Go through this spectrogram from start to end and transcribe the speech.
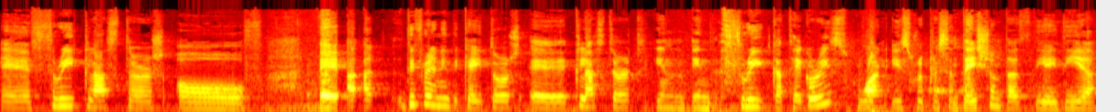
uh, three clusters of uh, uh, different indicators uh, clustered in, in three categories. One is representation, that's the idea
